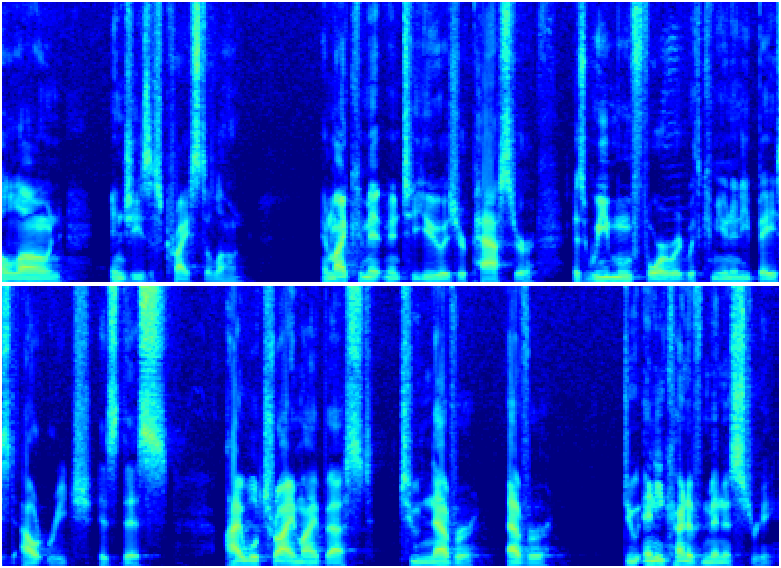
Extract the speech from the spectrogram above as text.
alone in Jesus Christ alone. And my commitment to you as your pastor as we move forward with community based outreach is this I will try my best to never, ever do any kind of ministry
